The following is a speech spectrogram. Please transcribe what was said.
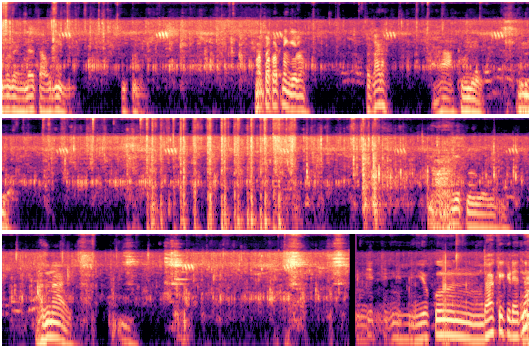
बघा ह्याला चावली. मग तो कट नाही गेला सकाळ हा दे अजून आहे. एकूण दहा खेकडे आहेत ना?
